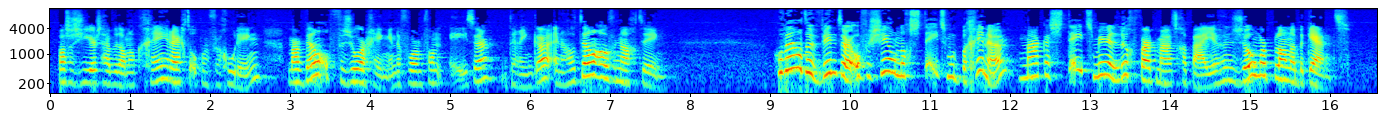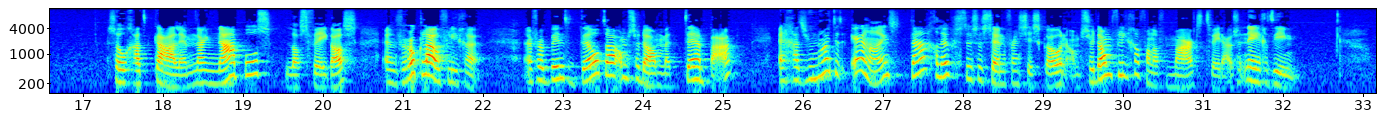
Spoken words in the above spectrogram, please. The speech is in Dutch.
Passagiers hebben dan ook geen recht op een vergoeding, maar wel op verzorging in de vorm van eten, drinken en hotelovernachting. Hoewel de winter officieel nog steeds moet beginnen, maken steeds meer luchtvaartmaatschappijen hun zomerplannen bekend. Zo gaat KLM naar Napels, Las Vegas en Wroclaw vliegen en verbindt Delta Amsterdam met Tampa en gaat United Airlines dagelijks tussen San Francisco en Amsterdam vliegen vanaf maart 2019.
